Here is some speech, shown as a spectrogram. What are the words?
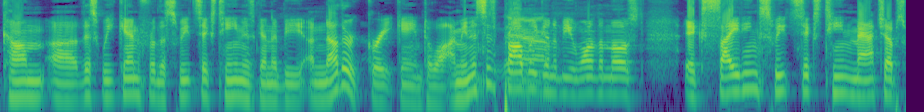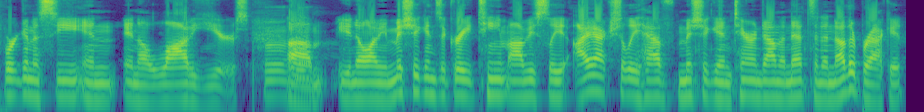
come uh, this weekend for the Sweet 16 is going to be another great game to watch. I mean, this is probably yeah. going to be one of the most exciting Sweet 16 matchups we're going to see in in a lot of years. Mm-hmm. Um, you know, I mean, Michigan's a great team. Obviously, I actually have Michigan tearing down the nets in another bracket.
